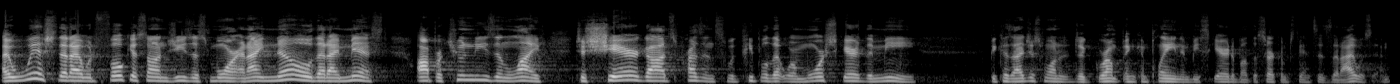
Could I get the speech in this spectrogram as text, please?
I wish that I would focus on Jesus more, and I know that I missed opportunities in life to share God's presence with people that were more scared than me because I just wanted to grump and complain and be scared about the circumstances that I was in.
